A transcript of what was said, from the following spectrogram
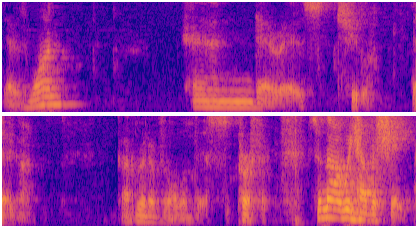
There's one, and there is two. There you go. Got rid of all of this. Perfect. So now we have a shape,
